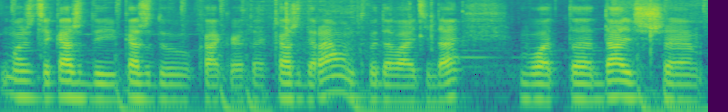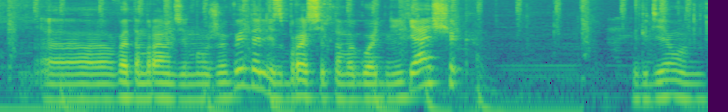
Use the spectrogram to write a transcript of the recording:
можете каждый, каждую, как это, каждый раунд выдавать, да. Вот, э, дальше э, в этом раунде мы уже выдали, сбросить новогодний ящик, где он,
